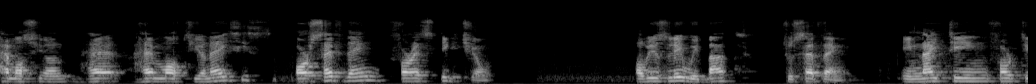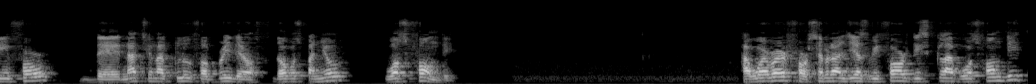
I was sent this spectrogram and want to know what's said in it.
hemotion, hemotionasis or save them for extinction. Obviously, we bat to save them. In 1944, the National Club of Breeders of Dogo Español was founded. However, for several years before this club was founded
